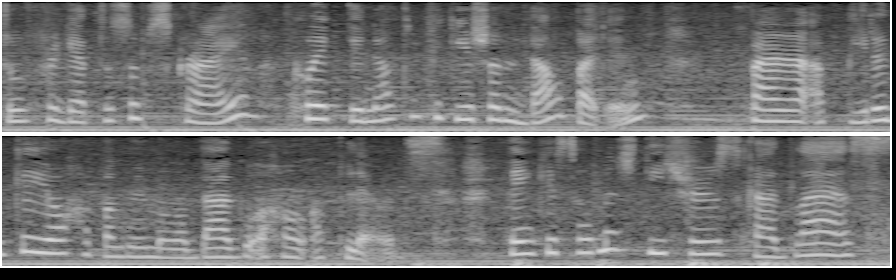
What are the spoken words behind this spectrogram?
don't forget to subscribe, click the notification bell button para updated kayo kapag may mga bago akong uploads. Thank you so much teachers. God bless!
